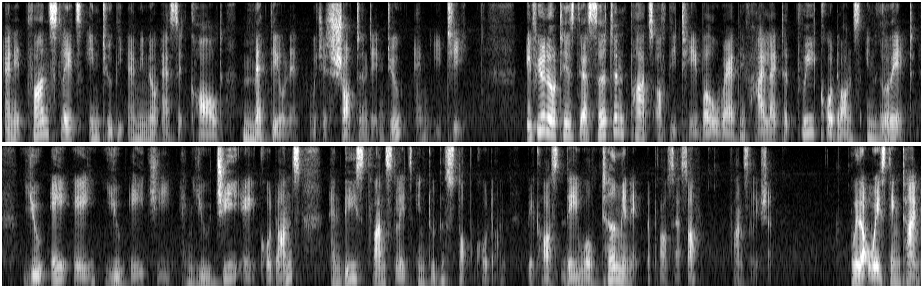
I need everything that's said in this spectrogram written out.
and it translates into the amino acid called methionine, which is shortened into MET. If you notice, there are certain parts of the table where they've highlighted three codons in red, UAA, UAG, and UGA codons, and these translates into the stop codon because they will terminate the process of translation without wasting time,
